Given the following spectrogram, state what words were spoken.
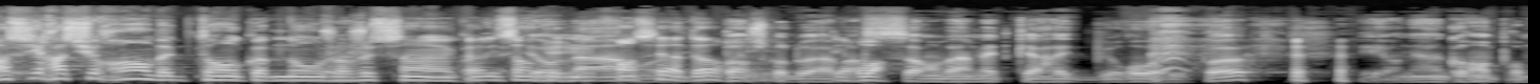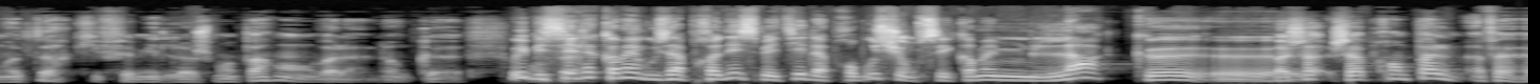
ah, c'est rassurant même temps comme nom, Georges V. Hein, les, Anglais, les Français adorent. Je pense qu'on doit avoir 120 mètres carrés de bureau à l'époque, et on est un grand promoteur qui fait 1000 logements par an. Voilà. Donc. Euh, oui, mais c'est là quand même vous apprenez ce métier de la promotion. C'est quand même là que. Euh... Bah, J'apprends pas. Enfin,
